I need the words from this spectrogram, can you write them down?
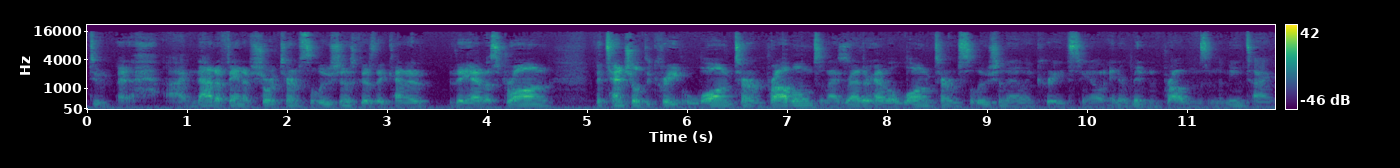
do. I'm not a fan of short-term solutions because they kind of they have a strong potential to create long-term problems, and I'd rather have a long-term solution that only creates you know intermittent problems in the meantime.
